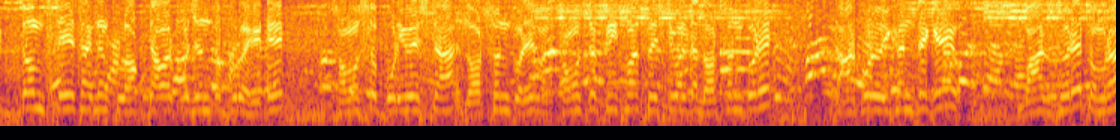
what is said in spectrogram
একদম শেষ, একদম ক্লক টাওয়ার পর্যন্ত পুরো হেঁটে সমস্ত পরিবেশটা দর্শন করে মানে সমস্ত ক্রিসমাস ফেস্টিভ্যালটা দর্শন করে, তারপরে ওইখান থেকে বাস ধরে তোমরা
